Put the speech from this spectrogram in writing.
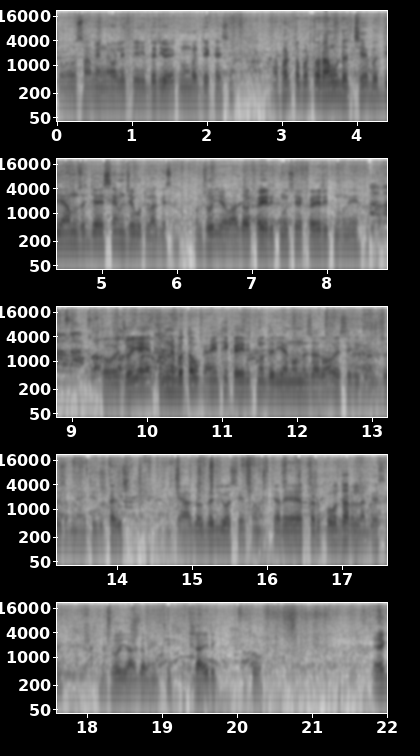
તો સામે નવલેથી દરિયો એક નંબર દેખાય છે. આ ફરતો ફરતો રાઉન્ડ જ છે. બધી આમ જગ્યાએ સેમ જેવું જ લાગે છે. પણ જોઈએ આગળ કઈ રીતનું છે, કઈ રીતનું નહીં. તો જોઈએ, તમને બતાવું કે અહીંથી કઈ રીતનો દરિયાનો નજારો આવે છે એ જોઈ તમને અહીંથી બતાવીશ. કે આગળ દરિયો છે, પણ અત્યારે તડકો વધારે લાગે છે. જોઈએ આગળ અહીંથી ડાયરેક્ટ જો એક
